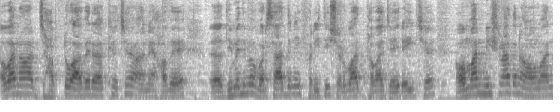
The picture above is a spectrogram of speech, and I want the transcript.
અવારનવાર ઝાપટું આવે રાખે છે અને હવે ધીમે ધીમે વરસાદની ફરીથી શરૂઆત થવા જઈ રહી છે. હવામાન નિષ્ણાત અને હવામાન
